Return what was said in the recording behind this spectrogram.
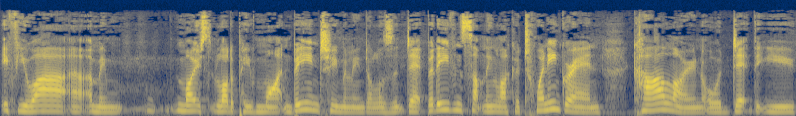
if you are, uh, I mean, most, a lot of people mightn't be in $2 million in debt, but even something like a 20 grand car loan or debt that you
